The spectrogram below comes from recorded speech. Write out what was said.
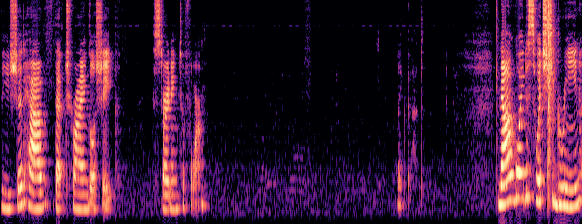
So you should have that triangle shape starting to form. Like that. Now I'm going to switch to green.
